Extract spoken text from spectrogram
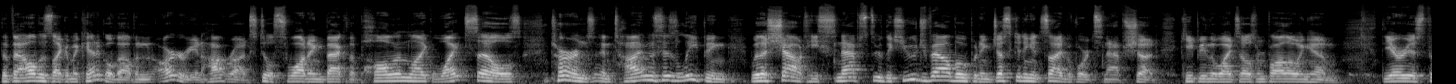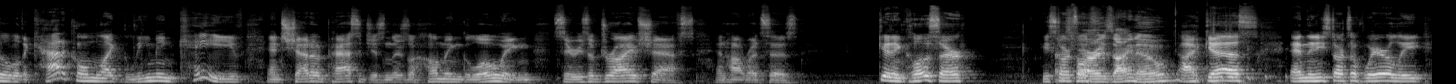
The valve is like a mechanical valve in an artery, and Hot Rod, still swatting back the pollen like white cells, turns and times his leaping. With a shout, he snaps through the huge valve opening, just getting inside before it snaps shut, keeping the white cells from following him. The area is filled with a catacomb like gleaming cave and shadowed passages, and there's a humming, glowing series of drive shafts. And Hot Rod says, Getting closer. He starts As far off, as I know. I guess. And then he starts off warily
